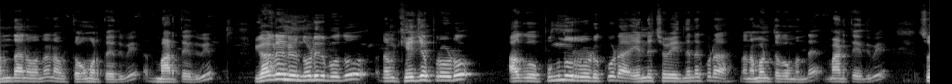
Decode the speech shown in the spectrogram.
ಅನುದಾನವನ್ನು ನಾವು ತೊಗೊಂಬರ್ತಾ ಇದ್ವಿ, ಅದು ಮಾಡ್ತಾ ಇದ್ವಿ. ಈಗಾಗಲೇ ನೀವು ನೋಡಿರ್ಬೋದು ನಮ್ಮ ಕೆ ಜಿ ಎಫ್ ರೋಡು ಹಾಗೂ ಪುಂಗನೂರು ರೋಡು ಕೂಡ ಎನ್ ಎಚ್ ಐದಿಂದ ಕೂಡ ನಾನು ಅಮೌಂಟ್ ತೊಗೊಂಬಂದೆ ಮಾಡ್ತಾ ಇದ್ವಿ. ಸೊ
